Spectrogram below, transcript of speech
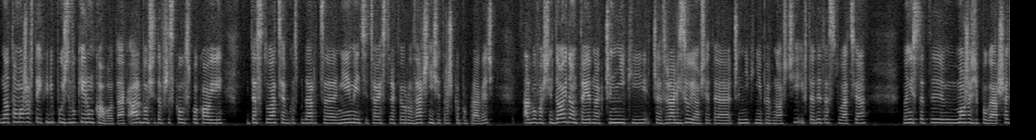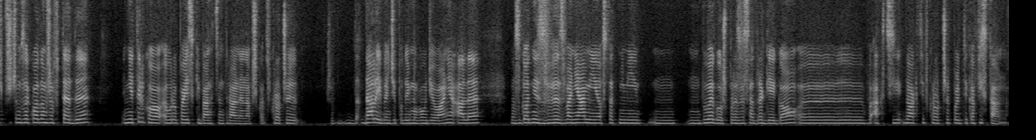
no to może w tej chwili pójść dwukierunkowo, tak? Albo się to wszystko uspokoi i ta sytuacja w gospodarce Niemiec i całej strefy euro zacznie się troszkę poprawiać, albo właśnie dojdą te jednak czynniki, czy zrealizują się te czynniki niepewności i wtedy ta sytuacja no niestety może się pogarszać, przy czym zakładam, że wtedy nie tylko Europejski Bank Centralny na przykład wkroczy, czy dalej będzie podejmował działania, ale no zgodnie z wezwaniami ostatnimi mm, byłego już prezesa Dragiego yy, w akcji, do akcji wkroczy polityka fiskalna.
